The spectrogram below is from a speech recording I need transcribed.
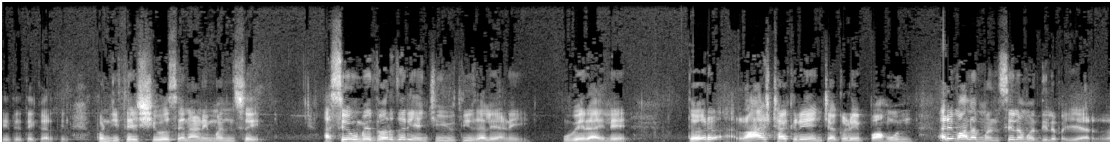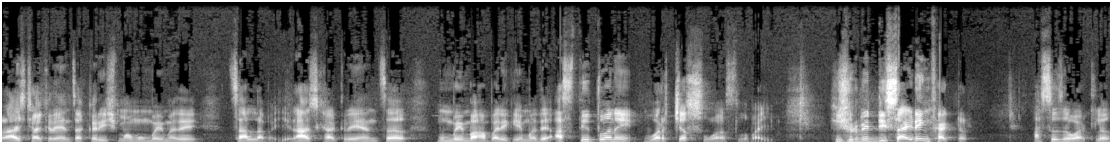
तिथे ते करतील. पण जिथे शिवसेना आणि मनसे असे उमेदवार जर यांची युती झाली आणि उभे राहिले तर राज ठाकरे यांच्याकडे पाहून अरे मला मनसेला मत दिलं पाहिजे यार. राज ठाकरे यांचा करिश्मा मुंबईमध्ये चालला पाहिजे. राज ठाकरे यांचं मुंबई महापालिकेमध्ये अस्तित्व नाही वर्चस्व असलं पाहिजे. ही शुड बी डिसायडिंग फॅक्टर असं जर वाटलं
